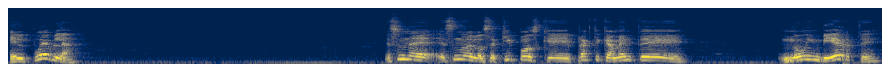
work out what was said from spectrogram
¿el Puebla es, uno de los equipos que prácticamente no invierte.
